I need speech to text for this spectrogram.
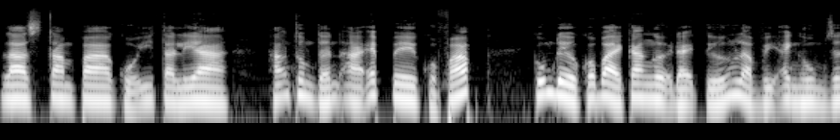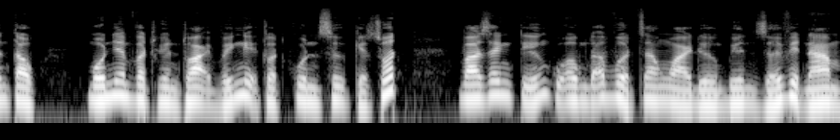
La Stampa của Italia, hãng thông tấn AFP của Pháp cũng đều có bài ca ngợi đại tướng là vị anh hùng dân tộc, một nhân vật huyền thoại với nghệ thuật quân sự kiệt xuất và danh tiếng của ông đã vượt ra ngoài đường biên giới Việt Nam.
